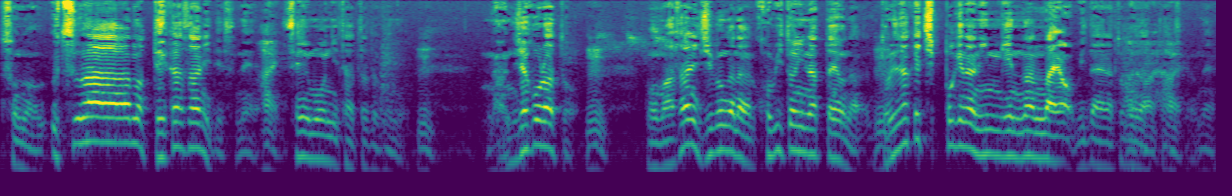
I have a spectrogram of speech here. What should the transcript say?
その器のでかさにですね、はい。正門に立った時にうん。なんじゃこらと、うん。もうまさに自分がなんか小人になったような、どれだけちっぽけな人間なんだよみたいなところだったんですけどね、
